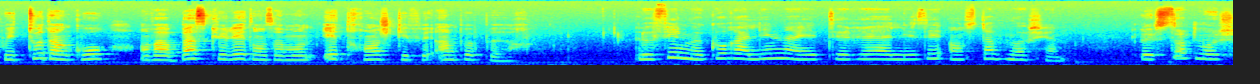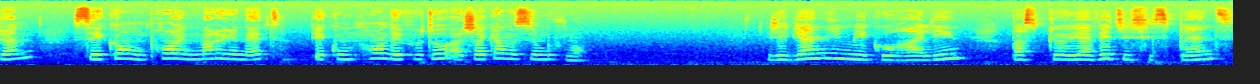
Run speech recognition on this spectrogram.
puis tout d'un coup, on va basculer dans un monde étrange qui fait un peu peur. Le film Coraline a été réalisé en stop motion. Le stop motion, c'est quand on prend une marionnette et qu'on prend des photos à chacun de ses mouvements. J'ai bien aimé Coraline parce qu'il y avait du suspense.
